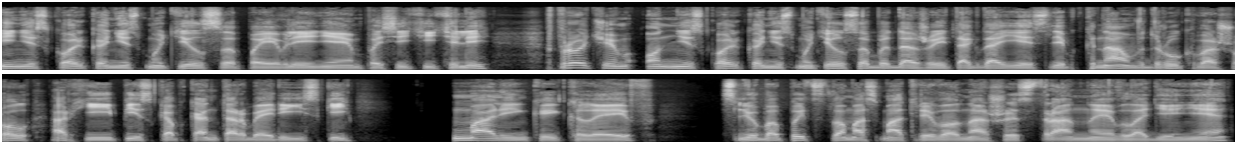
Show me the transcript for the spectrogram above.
и нисколько не смутился появлением посетителей. Впрочем, он нисколько не смутился бы даже и тогда, если б к нам вдруг вошел архиепископ Кантерберийский. Маленький Клейв с любопытством осматривал наши странные владения,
